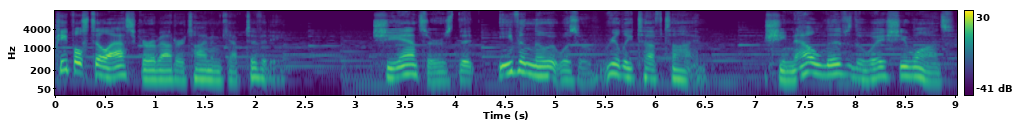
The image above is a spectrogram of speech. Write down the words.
People still ask her about her time in captivity. She answers that even though it was a really tough time, she now lives the way she wants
